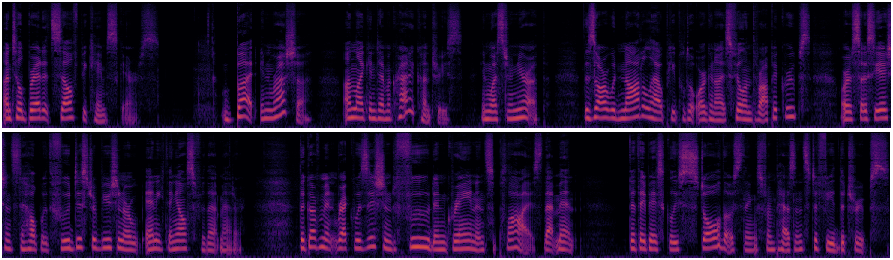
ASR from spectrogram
until bread itself became scarce. But in Russia, unlike in democratic countries in Western Europe, the Tsar would not allow people to organize philanthropic groups or associations to help with food distribution or anything else for that matter. The government requisitioned food and grain and supplies. That meant that they basically stole those things from peasants to feed the troops.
